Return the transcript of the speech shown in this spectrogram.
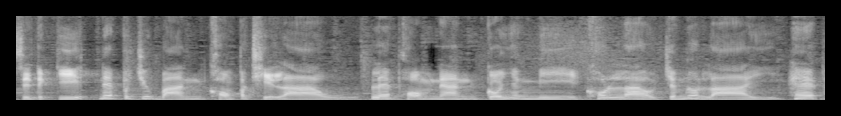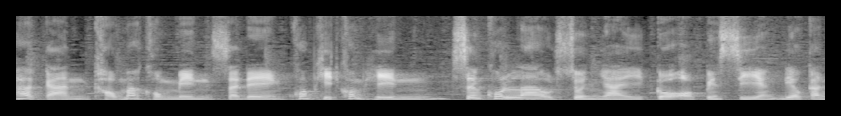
เศรษฐกิจในปัจจุบันของประเทศลาว และพร้อมนั้นก็ยังมีคนลาวจำนวนหลาย แห่พากันเข้ามาคอมเมนต์แสดงความคิดความเห็น ซึ่งคนเล่าส่วนใหญ่ก็ออกเป็นเสียงเดียวกัน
